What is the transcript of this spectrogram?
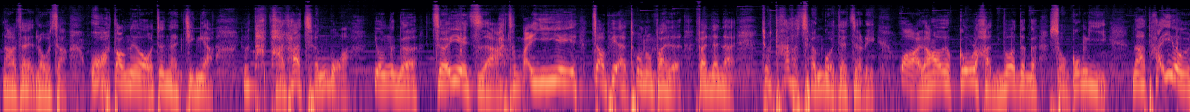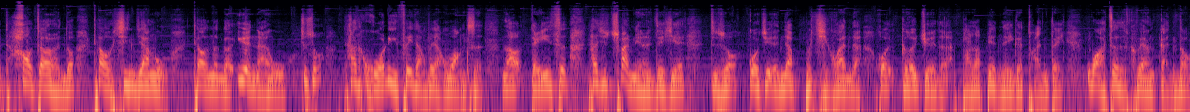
然后在楼上，哇，到那我真的很惊讶，就他把他的成果用那个折页纸啊，什么一页页照片啊，通通翻翻在那，就他的成果在这里，哇，然后又勾了很多这个手工艺，然后他又号召了很多跳新疆舞、跳那个越南舞，就说。他的活力非常非常旺盛，然后等于是他去串联了这些，就是说过去人家不喜欢的或隔绝的，把它变成一个团队，哇，这是非常感动。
